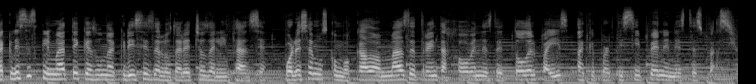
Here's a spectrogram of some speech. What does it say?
La crisis climática es una crisis de los derechos de la infancia. Por eso hemos convocado a más de 30 jóvenes de todo el país a que participen en este espacio.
